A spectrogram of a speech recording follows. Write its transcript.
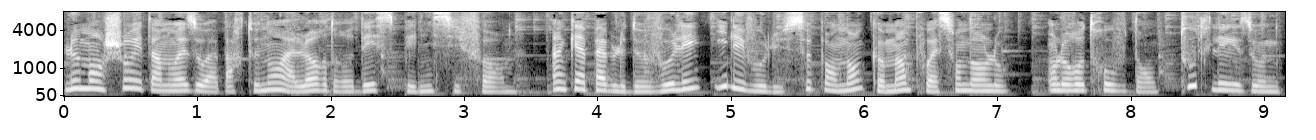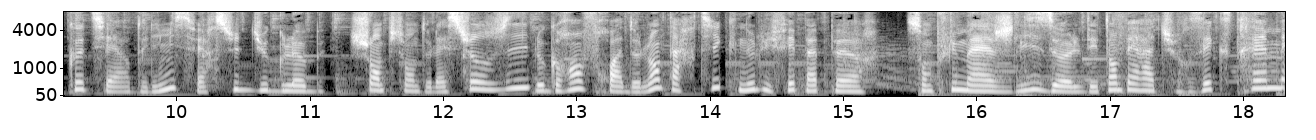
Le manchot est un oiseau appartenant à l'ordre des spéniciformes. Incapable de voler, il évolue cependant comme un poisson dans l'eau. On le retrouve dans toutes les zones côtières de l'hémisphère sud du globe. Champion de la survie, le grand froid de l'Antarctique ne lui fait pas peur. Son plumage l'isole des températures extrêmes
